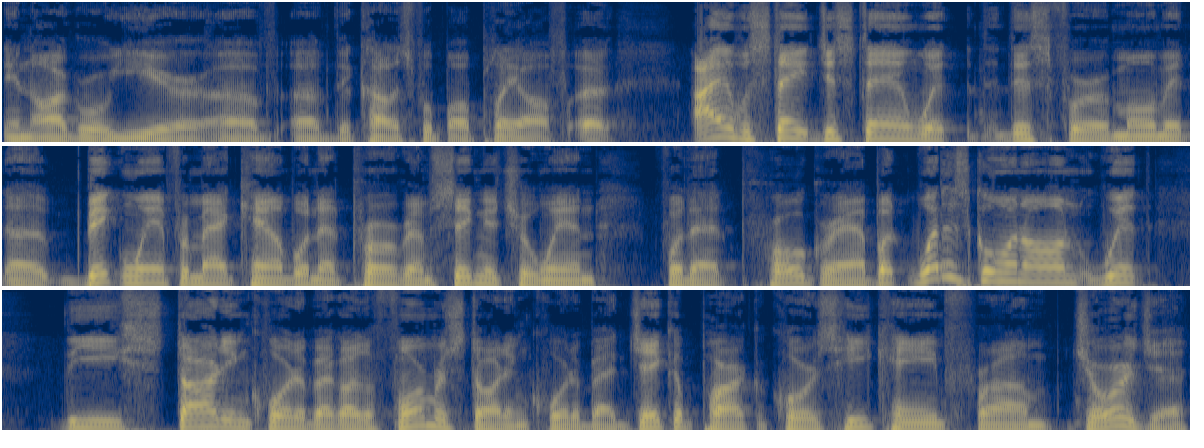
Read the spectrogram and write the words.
inaugural year of, of the college football playoff. Uh, Iowa State, just staying with this for a moment, uh, big win for Matt Campbell in that program, signature win for that program. But what is going on with the starting quarterback or the former starting quarterback, Jacob Park? Of course, he came from Georgia,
